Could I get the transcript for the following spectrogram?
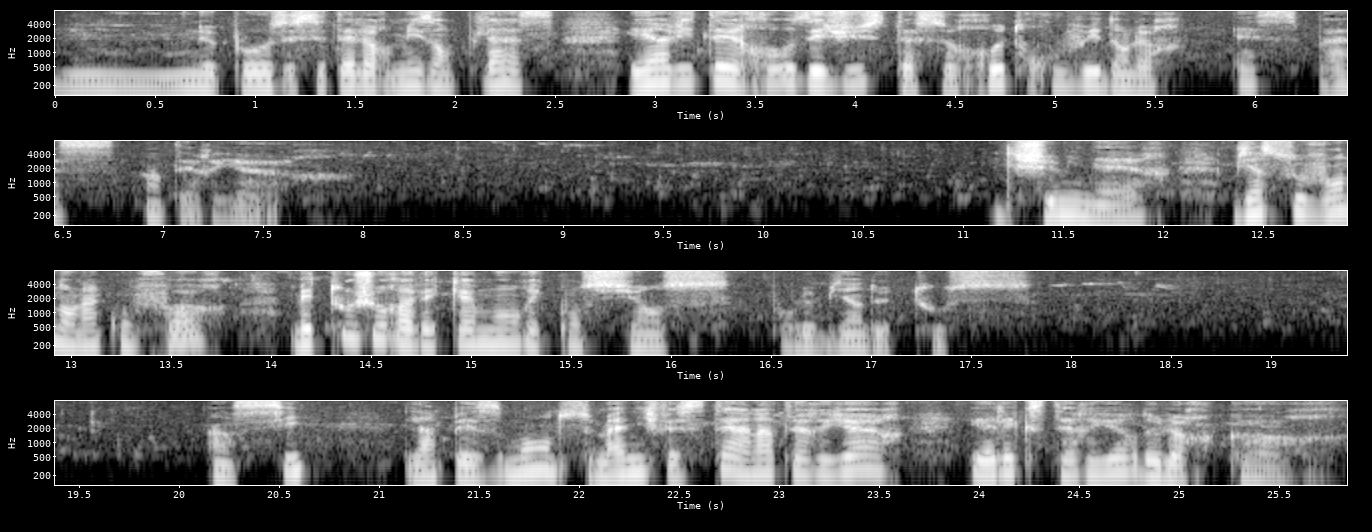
Hmm, une pause s'est alors mise en place et invitait Rose et Juste à se retrouver dans leur espace intérieur. Ils cheminèrent, bien souvent dans l'inconfort, mais toujours avec amour et conscience pour le bien de tous. Ainsi, l'apaisement se manifestait à l'intérieur et à l'extérieur de leur corps.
